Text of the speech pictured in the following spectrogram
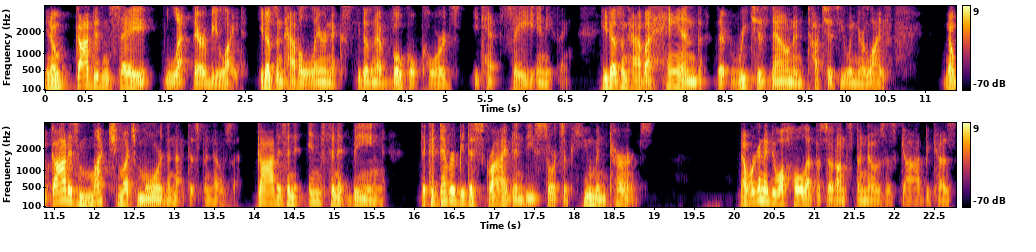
You know, God didn't say, let there be light. He doesn't have a larynx. He doesn't have vocal cords. He can't say anything. He doesn't have a hand that reaches down and touches you in your life. No, God is much, much more than that to Spinoza. God is an infinite being that could never be described in these sorts of human terms. Now, we're going to do a whole episode on Spinoza's God because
